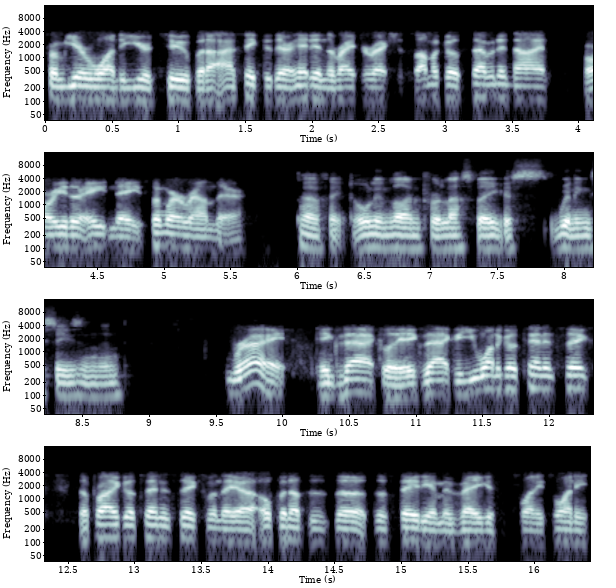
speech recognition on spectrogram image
from year one to year two. But I think that they're headed in the right direction. So I'm gonna go seven and nine or either eight and eight, somewhere around there. Perfect. All in line for a Las Vegas winning season then. Right. Exactly. Exactly. You want to go ten and six? They'll probably go ten and six when they uh, open up the, the the stadium in Vegas in 2020.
